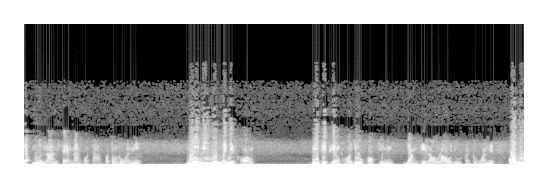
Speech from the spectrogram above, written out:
จากหมื่นล้านแสนล้านก็ตาม ก็ต้องรู้อันนี้ ไม่มีเงินไม่มีทองมีแต่เพียงพออยู่พอกินอย่างที่เราเราอยู่กันทุกวันนี้ ก็รู้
